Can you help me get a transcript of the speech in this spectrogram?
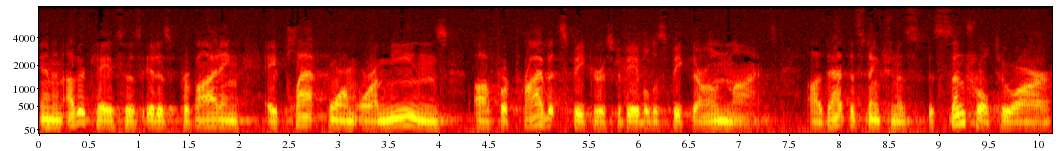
and in other cases it is providing a platform or a means uh, for private speakers to be able to speak their own minds. Uh, that distinction is, is, central to our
